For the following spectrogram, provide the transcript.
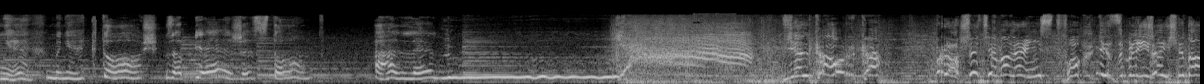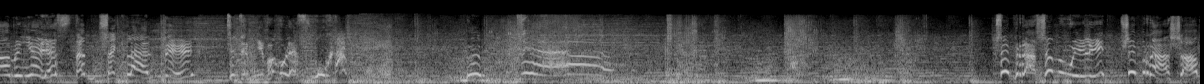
Niech mnie ktoś zabierze stąd. Alleluja! Wielka orka! Proszę cię, maleństwo! Nie zbliżaj się do mnie! Jestem przeklęty! Czy ty mnie w ogóle słuchasz? Przepraszam, Willy! Przepraszam!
